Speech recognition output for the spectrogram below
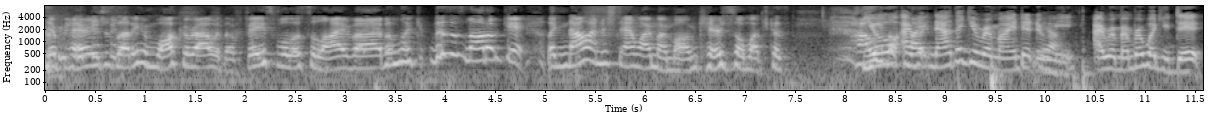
their parents just letting him walk around with a face full of saliva. And I'm like, this is not okay. Like now I understand why my mom cares so much because. How Yo, I re- like, now that you reminded of Yeah. me, I remember what you did.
